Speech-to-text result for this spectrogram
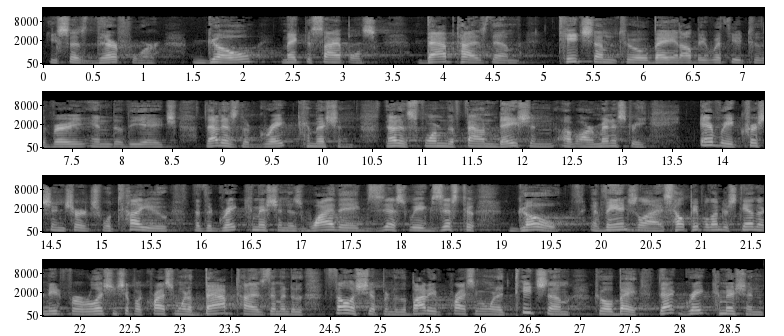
he says, Therefore, Go, make disciples, baptize them, teach them to obey, and I'll be with you to the very end of the age. That is the Great Commission. That has formed the foundation of our ministry. Every Christian church will tell you that the Great Commission is why they exist. We exist to go, evangelize, help people understand their need for a relationship with Christ. We want to baptize them into the fellowship, into the body of Christ, and we want to teach them to obey. That Great Commission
